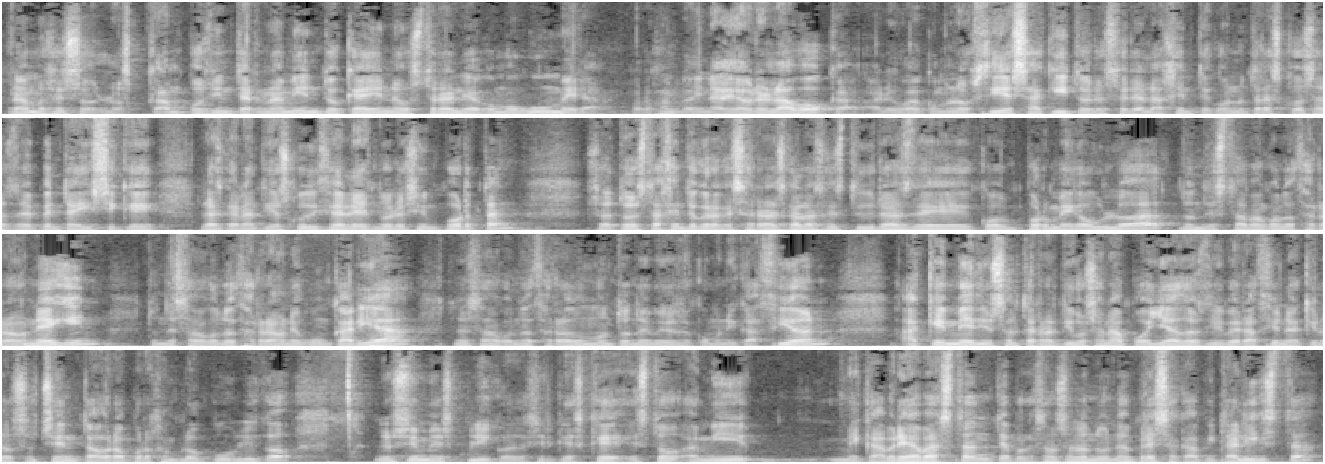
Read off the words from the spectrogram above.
pero vamos, eso, los campos de internamiento que hay en Australia como Gúmera, por ejemplo, ahí nadie abre la boca, al igual como los CIES aquí, toda la historia, la gente con otras cosas, de repente ahí sí que las garantías judiciales no les importan, o sea, toda esta gente creo que se rasga las vestiduras por Mega Upload, ¿dónde estaban cuando cerraron Egin? ¿Dónde estaban cuando cerraron Egun Cariá? ¿Dónde estaban cuando cerraron un montón de medios de comunicación? ¿A qué medios alternativos han apoyado? ¿Es Liberación aquí en los 80, ahora por ejemplo Público? No sé si me explico, es decir, que es que esto a mí me cabrea bastante porque estamos hablando de una empresa capitalista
